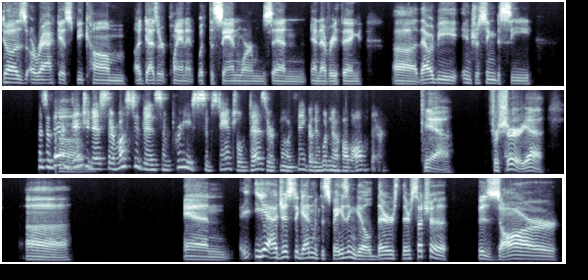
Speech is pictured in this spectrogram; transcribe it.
does Arrakis become a desert planet with the sandworms and and everything? Uh, that would be interesting to see. Because if they're Um, indigenous, there must have been some pretty substantial desert, one would think, or they wouldn't have evolved there. Yeah, for sure. Yeah. Uh, and yeah, just again with the Spacing Guild, there's there's such a bizarre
